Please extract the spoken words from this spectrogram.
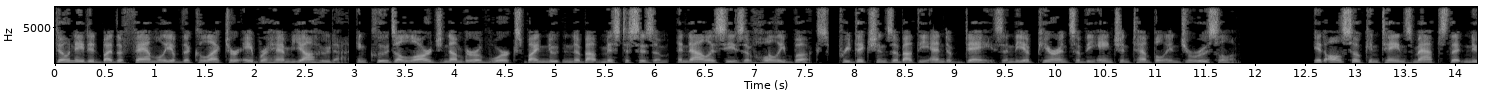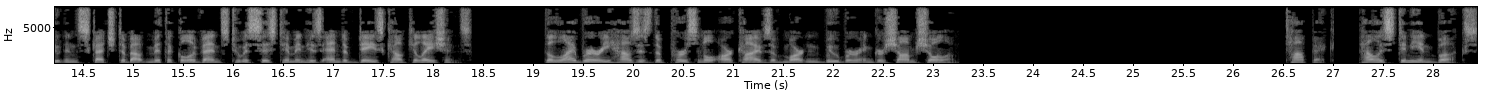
donated by the family of the collector Abraham Yahuda, includes a large number of works by Newton about mysticism, analyses of holy books, predictions about the end of days and the appearance of the ancient temple in Jerusalem. It also contains maps that Newton sketched about mythical events to assist him in his end of days calculations. The library houses the personal archives of Martin Buber and Gershom Scholem. Palestinian books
